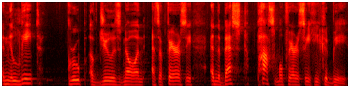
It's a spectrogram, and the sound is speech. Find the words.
an elite group of Jews known as a Pharisee, and the best possible Pharisee he could be.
